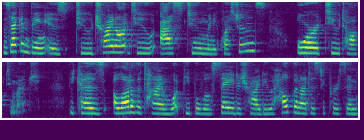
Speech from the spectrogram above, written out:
the second thing is to try not to ask too many questions or to talk too much. Because a lot of the time, what people will say to try to help an autistic person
